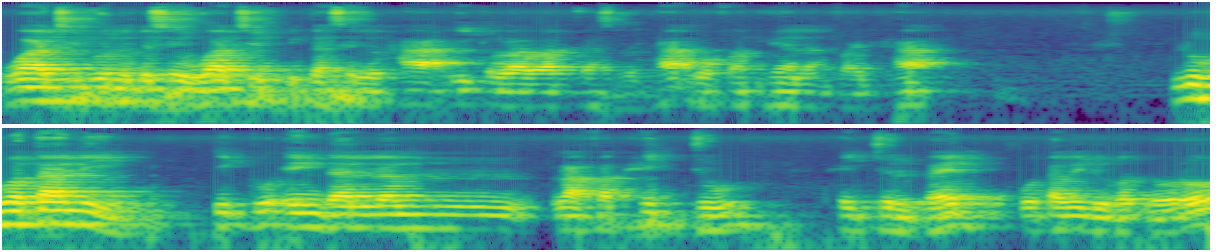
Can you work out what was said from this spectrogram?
Wajibun tegese wajib dikasih ha'i kelawan kasih ha wa fathiyah lan fathah lugatani iku ing dalem lafat hijju hijjul bait utawi lugat loro.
